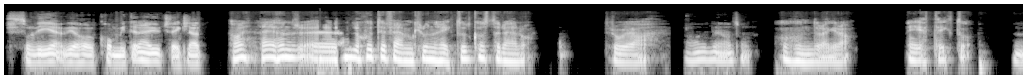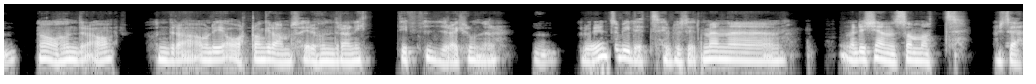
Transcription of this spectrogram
så vi, vi har kommit till det här utvecklat. Ja, nej, 100, 175 kronor hektot kostar det här då. Tror jag. Ja, det är något sånt. Och 100 gram ett hekto. Mm. Ja, 100, ja, 100, om det är 18 gram så är det 194 kronor. Mm. Då är det inte så billigt helt plötsligt. Men, eh, men det känns som att säga,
